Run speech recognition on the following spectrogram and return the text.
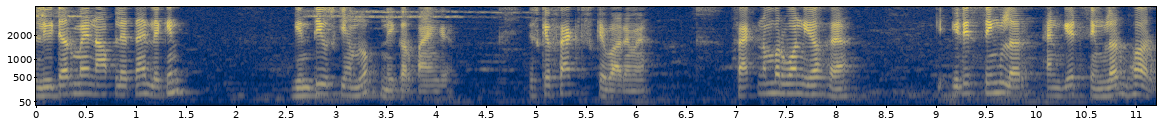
लीटर में नाप लेते हैं, लेकिन गिनती उसकी हम लोग नहीं कर पाएँगे। इसके फैक्ट्स के बारे में। फैक्ट नंबर वन यह है कि it is singular and get singular भर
